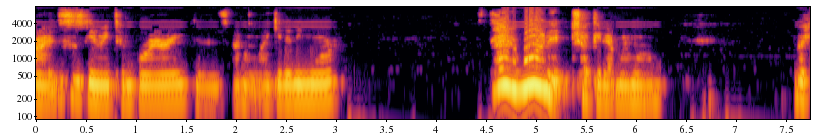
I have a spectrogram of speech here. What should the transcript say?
Alright, this is gonna be temporary because I don't like it anymore. I want it! Chuck it at my mom. I, I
